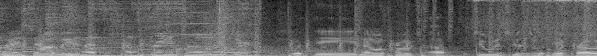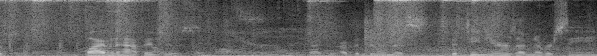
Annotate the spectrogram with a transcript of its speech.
Nice job, man. That's that's a great improvement right there. With the no approach up to two inches, with the approach five and a half inches. I've been doing this 15 years. I've never seen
